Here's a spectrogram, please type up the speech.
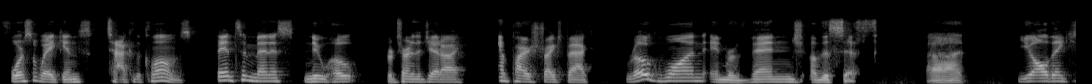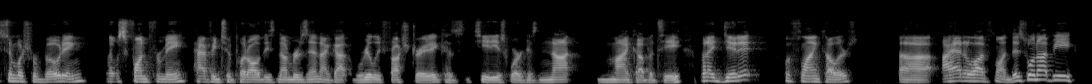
Force Awakens, Attack of the Clones, Phantom Menace, New Hope, Return of the Jedi, Empire Strikes Back, Rogue One, and Revenge of the Sith. Uh, you all, thank you so much for voting. That was fun for me having to put all these numbers in. I got really frustrated because tedious work is not my cup of tea, but I did it with flying colors. Uh, I had a lot of fun. This will not be.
